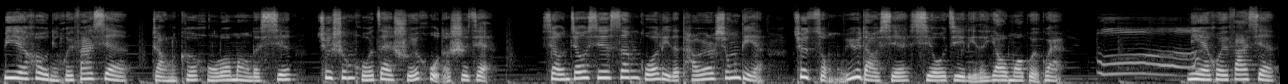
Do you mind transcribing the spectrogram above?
毕业后你会发现长了颗红楼梦的心却生活在水浒的世界。想交些三国里的桃园兄弟，却总遇到些《西游记》里的妖魔鬼怪。你也会发现，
